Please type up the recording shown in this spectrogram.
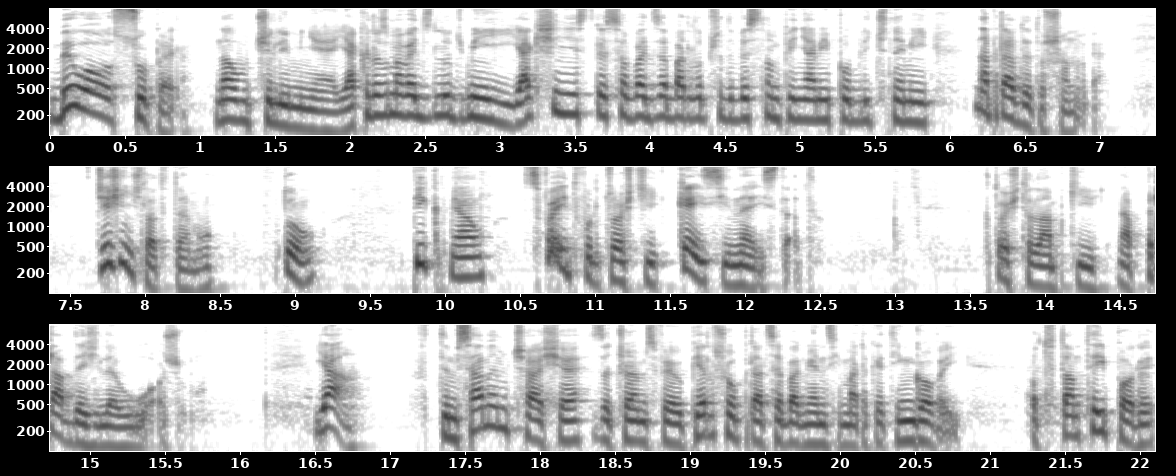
Było super. Nauczyli mnie, jak rozmawiać z ludźmi, jak się nie stresować za bardzo przed wystąpieniami publicznymi. Naprawdę to szanuję. 10 lat temu, tu, Pik miał swojej twórczości Casey Neistat. Ktoś te lampki naprawdę źle ułożył. Ja w tym samym czasie zacząłem swoją pierwszą pracę w agencji marketingowej. Od tamtej pory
